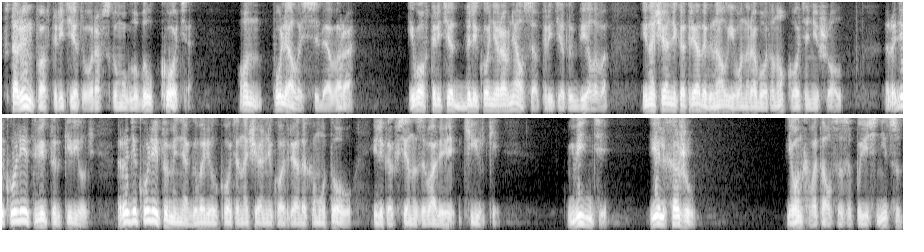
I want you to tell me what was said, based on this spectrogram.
Вторым по авторитету в воровском углу был Котя. Он пулял из себя вора. Его авторитет далеко не равнялся авторитету Белого, и начальник отряда гнал его на работу, но Котя не шел. «Радикулит, Виктор Кириллович, радикулит у меня», — говорил Котя начальнику отряда Хомутову, или, как все называли, Кирки. Видите, еле хожу. И он хватался за поясницу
